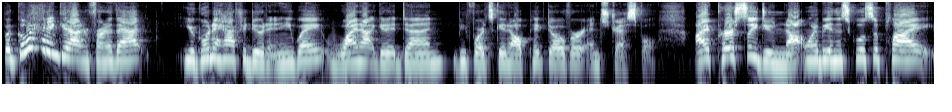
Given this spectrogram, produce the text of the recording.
But go ahead and get out in front of that you're going to have to do it anyway. Why not get it done before it's getting all picked over and stressful? I personally do not want to be in the school supply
